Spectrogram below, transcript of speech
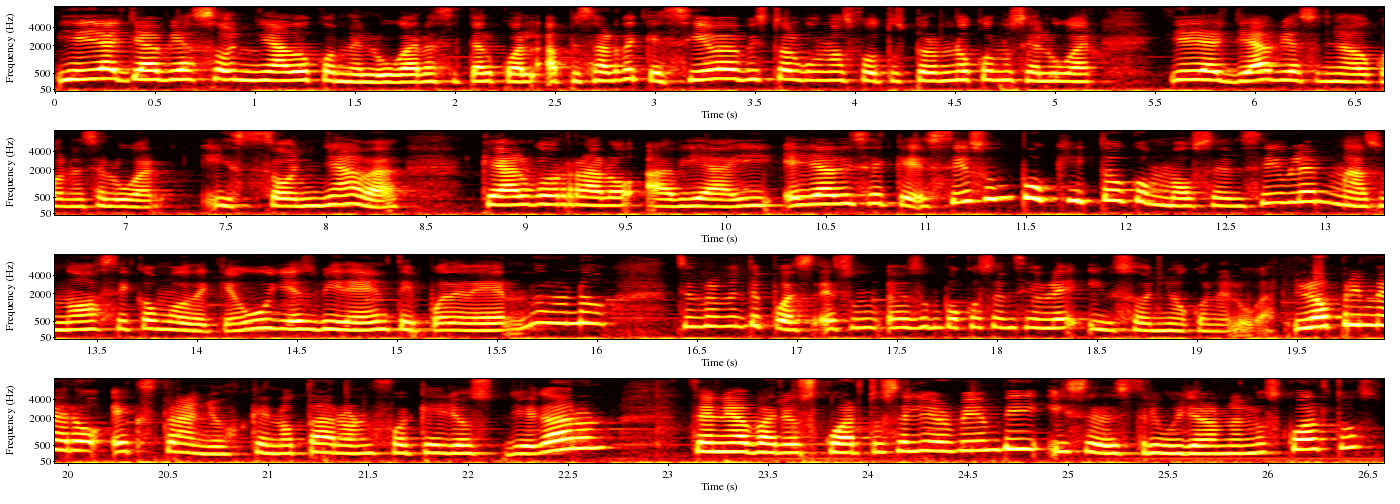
y ella ya había soñado con el lugar así tal cual, a pesar de que sí había visto algunas fotos, pero no conocía el lugar. Y ella ya había soñado con ese lugar y soñaba que algo raro había ahí. Ella dice que sí es un poquito como sensible, más no así como de que, uy, es vidente y puede ver. No, no, no. Simplemente pues es un, es un poco sensible y soñó con el lugar. Lo primero extraño que notaron fue que ellos llegaron, tenía varios cuartos el Airbnb y se distribuyeron en los cuartos.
